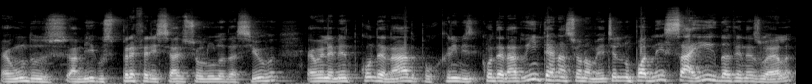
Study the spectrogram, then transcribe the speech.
é um dos amigos preferenciais do senhor Lula da Silva, é um elemento condenado por crimes, condenado internacionalmente, ele não pode nem sair da Venezuela,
